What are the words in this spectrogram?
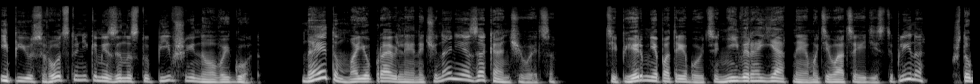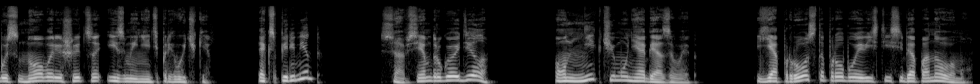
и пью с родственниками за наступивший Новый год. На этом мое правильное начинание заканчивается. Теперь мне потребуется невероятная мотивация и дисциплина, чтобы снова решиться изменить привычки. Эксперимент — совсем другое дело. Он ни к чему не обязывает. Я просто пробую вести себя по-новому.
